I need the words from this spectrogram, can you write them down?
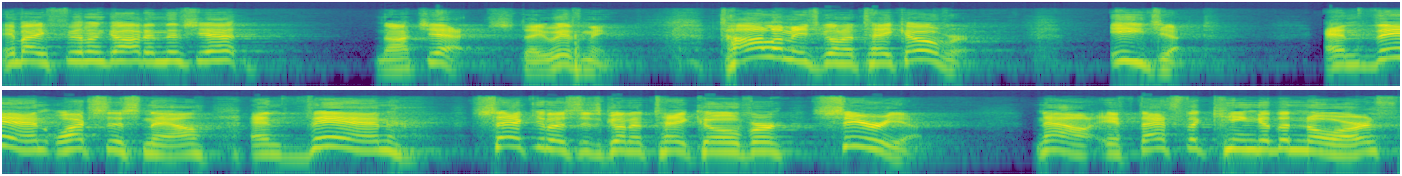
Anybody feeling God in this yet? Not yet. Stay with me. Ptolemy's going to take over Egypt. And then, watch this now, and then Seleucus is going to take over Syria. Now, if that's the king of the north,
